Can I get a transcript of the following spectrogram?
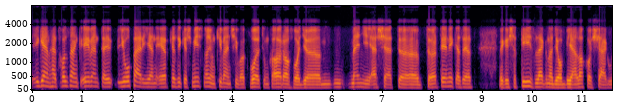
Igen, hát hozzánk évente jó pár ilyen érkezik, és mi is nagyon kíváncsiak voltunk arra, hogy mennyi eset történik, ezért mégis a tíz legnagyobb ilyen lakosságú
